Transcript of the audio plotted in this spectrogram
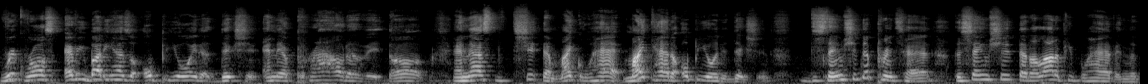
Rick Ross, everybody has an opioid addiction and they're proud of it, dog. And that's the shit that Michael had. Mike had an opioid addiction. The same shit that Prince had, the same shit that a lot of people have. And the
